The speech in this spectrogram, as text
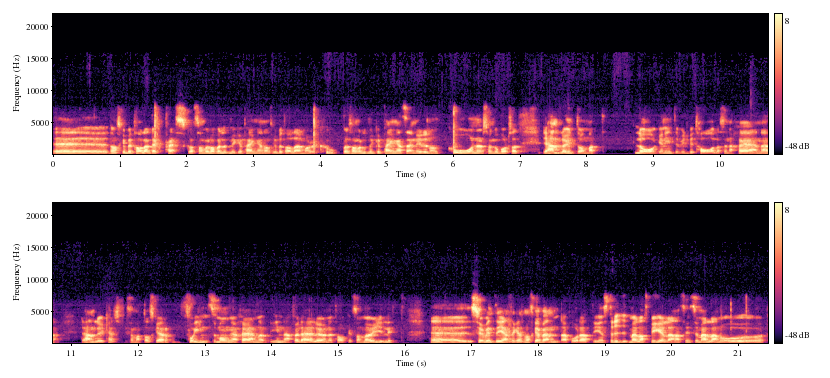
eh, de ska betala Dak Prescott som vill ha väldigt mycket pengar. De ska betala Amari Cooper som vill ha väldigt mycket pengar. Sen är det någon corner som går bort. Så att, det handlar ju inte om att lagen inte vill betala sina stjärnor. Det handlar ju kanske om att de ska få in så många stjärnor innanför det här lönetaket som möjligt. Eh, så jag vet inte egentligen att man ska vända på det, att det är en strid mellan spelarna sinsemellan och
